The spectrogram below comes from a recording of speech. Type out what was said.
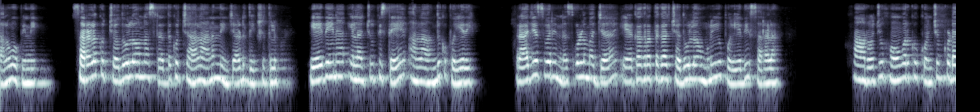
తల ఊపింది. సరళకు చదువులో ఉన్న శ్రద్ధకు చాలా ఆనందించాడు దీక్షితులు. ఏదైనా ఇలా చూపిస్తే అలా అందుకుపోయేది రాజేశ్వరి నసుగుళ్ళ మధ్య ఏకాగ్రతగా చదువులో మునిగిపోయేది సరళ. ఆ రోజు హోంవర్క్ కొంచెం కూడా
